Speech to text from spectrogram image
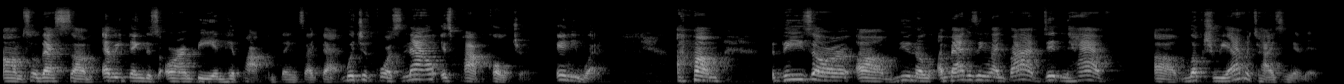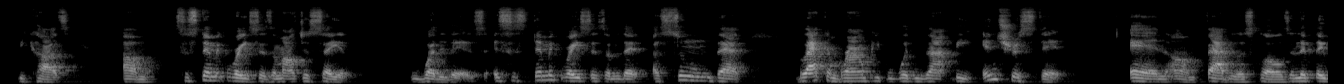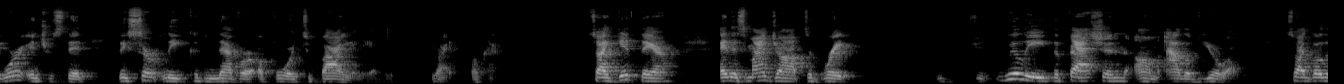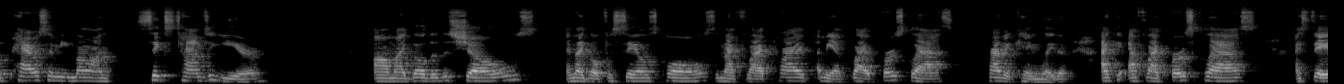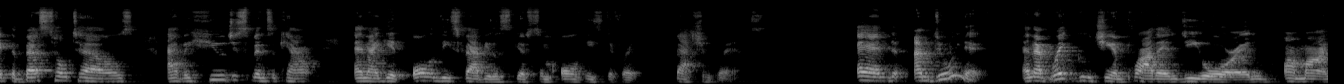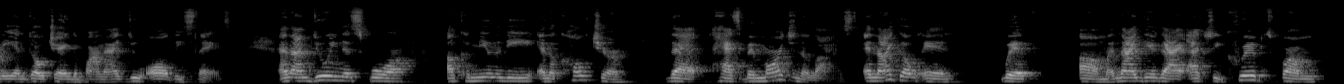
Um, so that's um, everything that's R and B and hip hop and things like that, which of course now is pop culture. Anyway, um, these are um, you know a magazine like Vibe didn't have uh, luxury advertising in it because um, systemic racism. I'll just say it what it is. It's systemic racism that assumed that black and brown people would not be interested in um, fabulous clothes. And if they were interested, they certainly could never afford to buy any of it. Right. Okay. So I get there, and it's my job to break really the fashion um, out of Europe. So I go to Paris and Milan six times a year. Um, I go to the shows and I go for sales calls and I fly private. I mean, I fly first class. Private came later. I, I fly first class I stay at the best hotels. I have a huge expense account, and I get all of these fabulous gifts from all of these different fashion brands. And I'm doing it. And I break Gucci and Prada and Dior and Armani and Dolce and Gabbana. I do all these things. And I'm doing this for a community and a culture that has been marginalized. And I go in with um, an idea that I actually cribbed from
